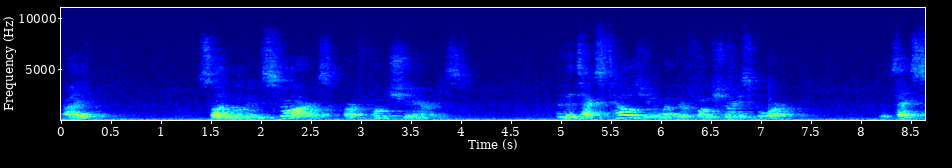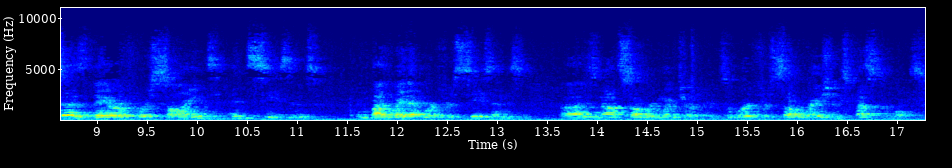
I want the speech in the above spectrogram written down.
Right? Sun, moon, and stars are functionaries. And the text tells you what they're functionaries for. The text says they are for signs and seasons. And by the way, that word for seasons uh, is not summer and winter. It's a word for celebrations, festivals.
